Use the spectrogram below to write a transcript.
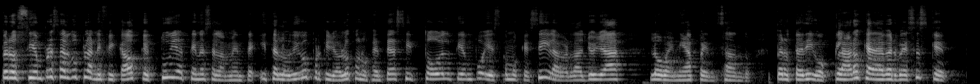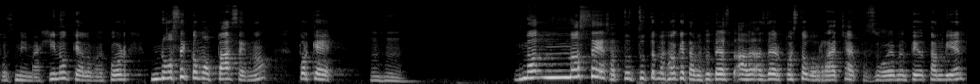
Pero siempre es algo planificado que tú ya tienes en la mente. Y te lo digo porque yo hablo con gente así todo el tiempo y es como que sí, la verdad yo ya lo venía pensando. Pero te digo, claro que ha de haber veces que, pues me imagino que a lo mejor no sé cómo pase, ¿no? Porque. No, no sé, o sea, tú, tú te mejor que también tú te has, has de haber puesto borracha, pues obviamente yo también,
